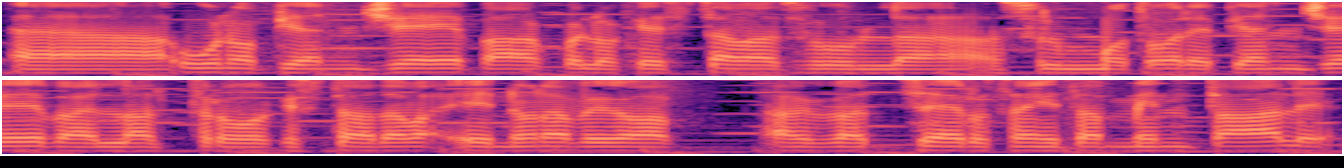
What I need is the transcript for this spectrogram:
uh, uno piangeva, quello che stava sul, sul, motore piangeva e l'altro che stava davanti e non aveva, aveva zero sanità mentale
